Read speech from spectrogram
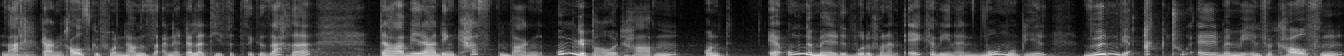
Nachgang rausgefunden haben, ist eine relativ witzige Sache, da wir da den Kastenwagen umgebaut haben und er umgemeldet wurde von einem LKW in ein Wohnmobil, würden wir aktuell, wenn wir ihn verkaufen,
